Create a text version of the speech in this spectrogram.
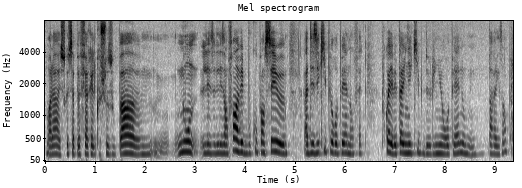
voilà, est-ce que ça peut faire quelque chose ou pas Nous, les, enfants avaient beaucoup pensé à des équipes européennes, en fait. Pourquoi il n'y avait pas une équipe de l'Union européenne, par exemple?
